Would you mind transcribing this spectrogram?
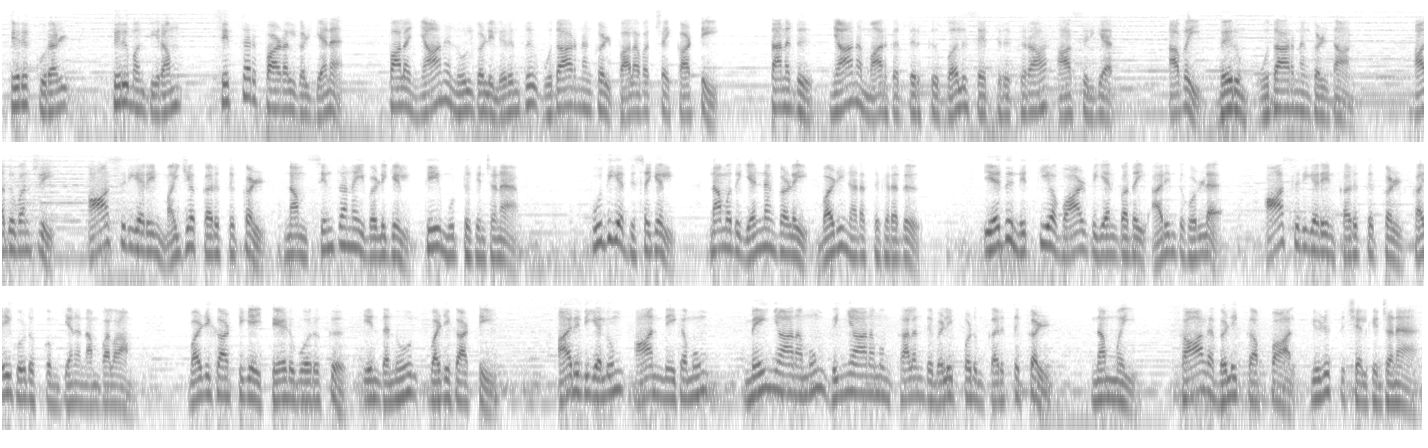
திருக்குறள் திருமந்திரம் சித்தர் பாடல்கள் என பல ஞான நூல்களிலிருந்து உதாரணங்கள் பலவற்றை காட்டி தனது ஞான மார்க்கத்திற்கு வலு சேர்த்திருக்கிறார் ஆசிரியர். அவை வெறும் உதாரணங்கள்தான் அதுவன்றி ஆசிரியரின் மைய கருத்துக்கள் நம் சிந்தனை வெளியில் தீ முட்டுகின்றன. புதிய திசையில் நமது எண்ணங்களை வழி நடத்துகிறது. எது நித்திய வாழ்வு என்பதை அறிந்து கொள்ள ஆசிரியரின் கருத்துக்கள் கை கொடுக்கும் என நம்பலாம். வழிகாட்டியை தேடுவோருக்கு இந்த நூல் வழிகாட்டி. அறிவியலும் ஆன்மீகமும் மெய்ஞானமும் விஞ்ஞானமும் கலந்து வெளிப்படும் கருத்துக்கள் நம்மை கால வெளிக்கு அப்பால் இழுத்துச் செல்கின்றன.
